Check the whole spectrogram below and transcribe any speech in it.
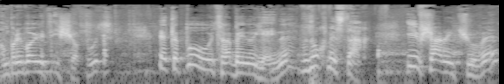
он приводит еще путь. Это путь Рабейну Ейна в двух местах. И в Шары Чуве,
